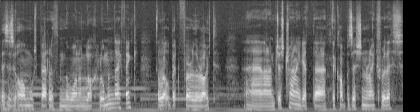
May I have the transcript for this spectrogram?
This is almost better than the one in Loch Lomond, I think. It's a little bit further out. Uh, and I'm just trying to get the, the composition right for this.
